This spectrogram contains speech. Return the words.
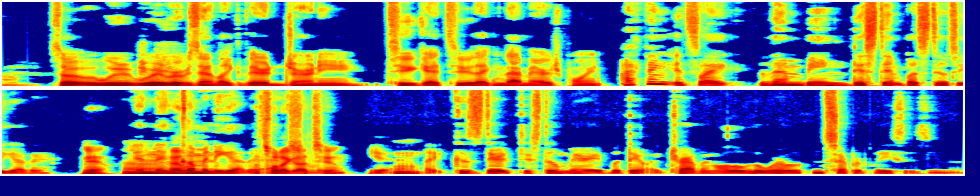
Um, So it would, would represent like their journey to get to like that marriage point. I think it's like them being distant but still together, yeah. and Uh, then I- coming together. that's what I got actually. too. Yeah, Mm. like because they're they're still married, but they're like traveling all over the world in separate places. You know,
